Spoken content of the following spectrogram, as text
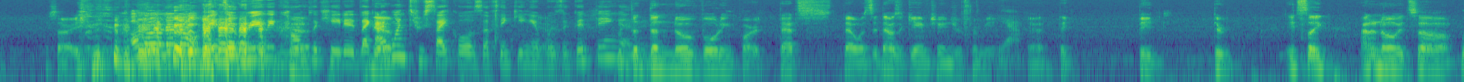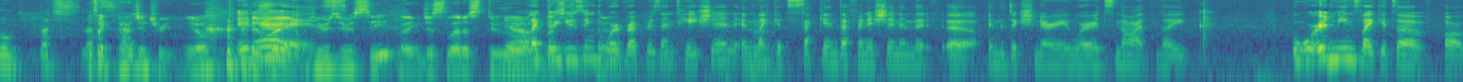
sorry. oh no, no, no! It's a really Yeah. complicated. Like I went through cycles of thinking it Yeah. was a good thing, and the, the no voting part that's that was that was a game changer for me Yeah. yeah they they they're it's like i don't know it's uh well, that's it's that's like pageantry you know It it's like here's your seat like just let us do the Yeah. like they're using the yeah. word representation in like its second definition in the uh, in the dictionary, where it's not like, or it means like it's a a,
